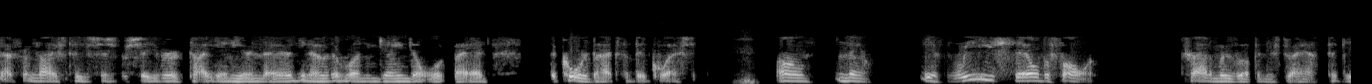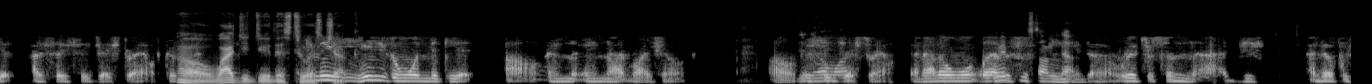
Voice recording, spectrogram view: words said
got some nice pieces, receiver, tight end here and there. You know, the running game don't look bad. The quarterback's the big question. Um, now, if we sell the farm, try to move up in this draft to get, I say CJ Stroud. Cause Oh, why'd you do this to to us, me, Chuck? he's the one to get, uh, and, and not Bryce Young. Um, You know CJ? Stroud. And I don't want Let me Levis put and uh, Richardson. I just, I know if we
